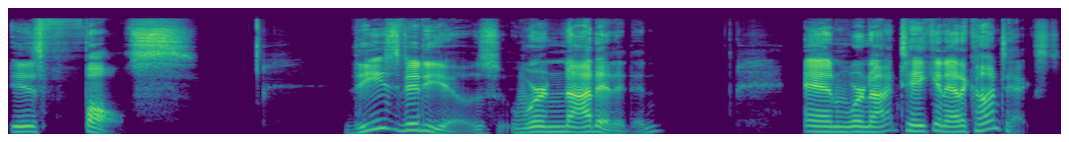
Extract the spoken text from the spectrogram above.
is false. These videos were not edited and were not taken out of context.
